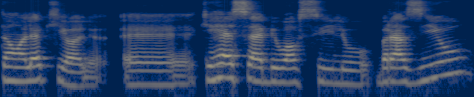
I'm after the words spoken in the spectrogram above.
então, olha aqui, olha, é, que recebe o auxílio Brasil,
